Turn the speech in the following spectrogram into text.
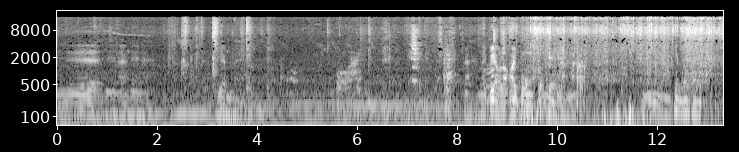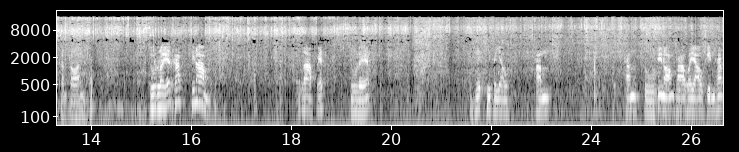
นี่นี่นะนี่นะเยี่ยมเลยอะไม่เปรี้ยวเราค่ อยปรุงปรุงทีหลังนะครับที่มันต้องใช้ขั้นตอน สูตรละเอียดครับ พี่น้อง ลาบเป็ดสูตรละเอียดเฮ็ดที่พะเยาทำทำสู่พี่น้องชาวพะเยากินครับ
